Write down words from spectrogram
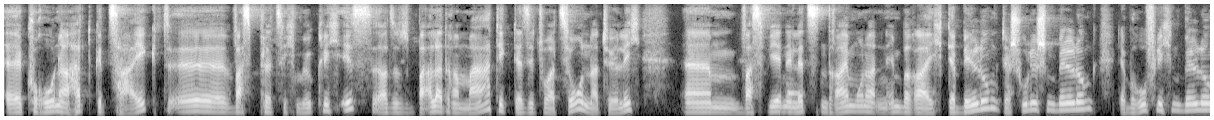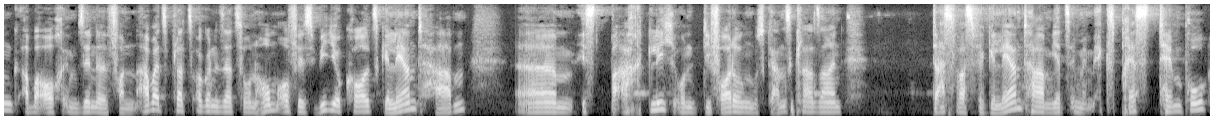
Äh, Corona hat gezeigt, äh, was plötzlich möglich ist. Also bei aller Dramatik der Situation natürlich, ähm, was wir in den letzten drei Monaten im Bereich der Bildung, der schulischen Bildung, der beruflichen Bildung, aber auch im Sinne von Arbeitsplatzorganisation, Homeoffice, Videocalls gelernt haben, ähm, ist beachtlich und die Forderung muss ganz klar sein, das, was wir gelernt haben, jetzt im, Express-Tempo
